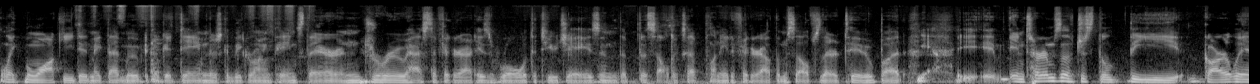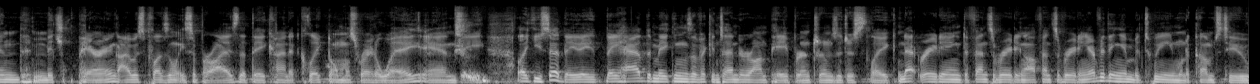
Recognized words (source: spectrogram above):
Like Milwaukee did make that move to go get Dame. There's going to be growing pains there, and Jrue has to figure out his role with the two Jays, and the, the Celtics have plenty to figure out themselves there too. But yeah. in terms of just the the Garland Mitchell pairing, I was pleasantly surprised that they kind of clicked almost right away, and they, like you said, they, they they had the makings of a contender on paper in terms of just like net rating, defensive rating, offensive rating, everything in between when it comes to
